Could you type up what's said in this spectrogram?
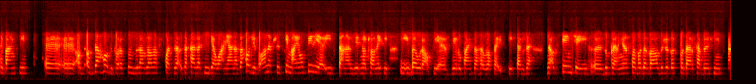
te banki E, e, od, od zachodu, po prostu na przykład zakazać im działania na zachodzie, bo one wszystkie mają filie i w Stanach Zjednoczonych i, i w Europie, w wielu państwach europejskich, także na odcięcie ich e, zupełnie spowodowałoby, że gospodarka by chińska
